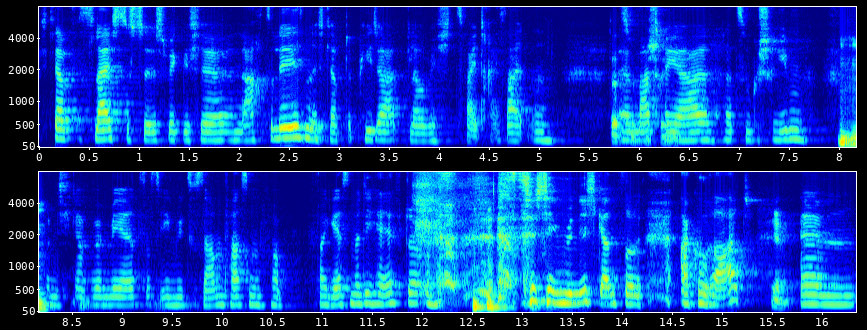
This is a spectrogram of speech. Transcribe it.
Ich glaube, das Leichteste ist wirklich äh, nachzulesen. Ich glaube, der Peter hat, glaube ich, zwei, drei Seiten äh, Material geschrieben. dazu geschrieben. Mhm. Und ich glaube, wenn wir jetzt das irgendwie zusammenfassen, vergessen wir die Hälfte. Und das ist irgendwie nicht ganz so akkurat. Ja. Ähm,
